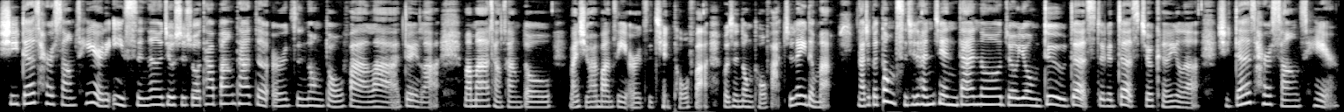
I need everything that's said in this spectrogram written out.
She does her son's hair 的意思呢，就是说她帮她的儿子弄头发啦。对啦，妈妈常常都蛮喜欢帮自己儿子剪头发或是弄头发之类的嘛。那这个动词其实很简单哦，就用 do does 这个 does 就可以了。She does her son's hair.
